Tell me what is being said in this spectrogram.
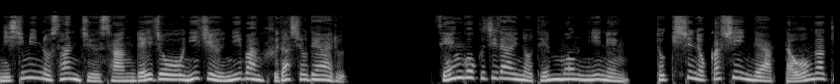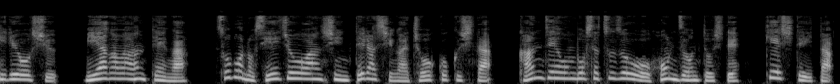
西見の33霊場22番札所である。戦国時代の天文2年、時市の家臣であった大垣領主、宮川安定が、祖母の聖常安心寺氏が彫刻した関世音菩薩像を本尊として敬していた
